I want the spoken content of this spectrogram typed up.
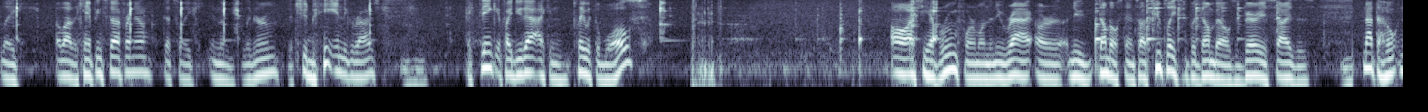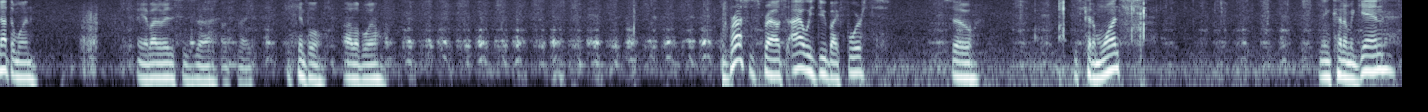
like a lot of the camping stuff right now that's like in the living room that should be in the garage. I think if I do that, I can play with the walls. Oh, I'll actually have room for them on the new rack or new dumbbell stand. So I have two places to put dumbbells of various sizes. Not the not the one. Yeah. By the way, this is uh, That's right. the simple olive oil. Brussels sprouts, I always do by fourths. So just cut them once, then cut them again.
